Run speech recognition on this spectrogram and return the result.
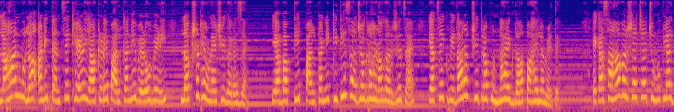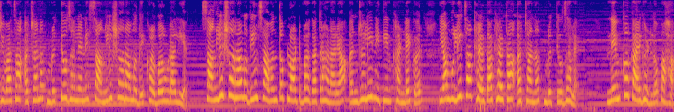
लहान मुलं आणि त्यांचे खेळ याकडे पालकांनी वेळोवेळी लक्ष ठेवण्याची गरज आहे. या बाबतीत पालकांनी किती सजग राहणं गरजेचं आहे याचे एक विदारक चित्र पुन्हा एकदा पाहायला मिळते. एका सहा वर्षाच्या चिमुकल्या जीवाचा अचानक मृत्यू झाल्याने सांगली शहरामध्ये खळबळ उडाली आहे. सांगली शहरामधील सावंत प्लॉट भागात राहणाऱ्या अंजली नितीन खांडेकर या मुलीचा खेळता खेळता अचानक मृत्यू झालाय. नेमकं काय घडलं पहा.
